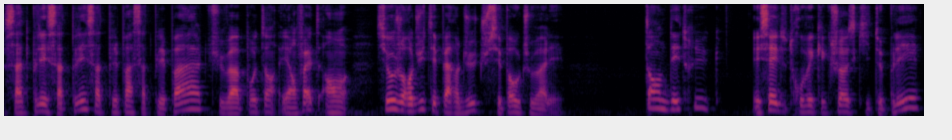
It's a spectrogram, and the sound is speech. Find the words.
Ça te plaît, ça te plaît, ça te plaît pas, ça te plaît pas, tu vas potent... Et en fait, si aujourd'hui tu es perdu, tu sais pas où tu vas aller. Tente des trucs. Essaye de trouver quelque chose qui te plaît.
